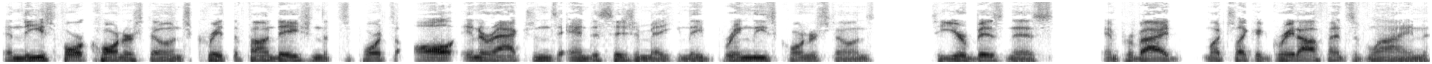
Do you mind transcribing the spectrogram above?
And these four cornerstones create the foundation that supports all interactions and decision making. They bring these cornerstones to your business and provide, much like a great offensive line,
